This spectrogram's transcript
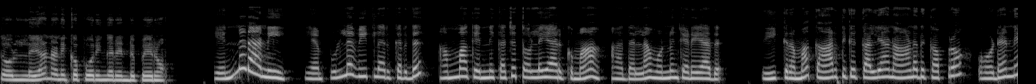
தொல்லையா நினைக்க போறீங்க ரெண்டு பேரும். என்னடா நீ? என் புள்ள வீட்ல இருக்கிறது அம்மாக்கு என்னைக்காச்சும் தொல்லையா இருக்குமா? அதெல்லாம் ஒன்றும் கிடையாது. சீக்கிரமா கார்த்திக்கு கல்யாணம் ஆனதுக்கு அப்புறம் உடனே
